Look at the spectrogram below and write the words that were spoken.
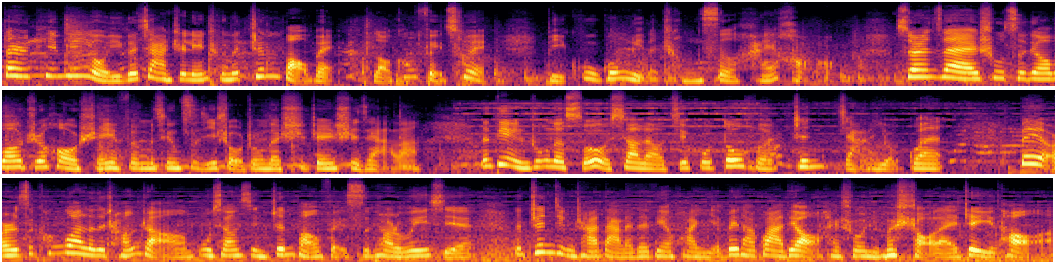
但是偏偏有一个价值连城的真宝贝——老坑翡翠，比故宫里的成色还好。虽然在数次调包之后，谁也分不清自己手中的是真是假了。那电影中的所有笑料几乎都和真假有关。被儿子坑惯了的厂长不相信真绑匪撕票的威胁，那真警察打来的电话也被他挂掉，还说你们少来这一套啊！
